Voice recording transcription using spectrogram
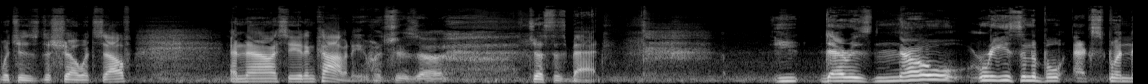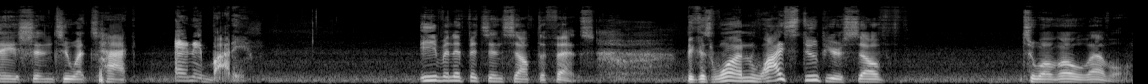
which is the show itself. And now I see it in comedy, which is uh, just as bad you, there is no reasonable explanation to attack anybody, even if it's in self defense. Because, one, why stoop yourself to a low level,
